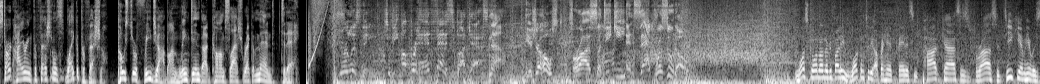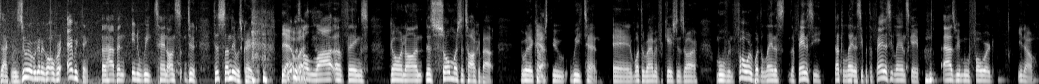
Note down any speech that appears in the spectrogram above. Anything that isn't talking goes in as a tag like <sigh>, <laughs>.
Start hiring professionals like a professional. Post your free job on LinkedIn.com slash recommend today. You're listening to the Upper Hand Fantasy Podcast. Now, here's your host, Faraz Sadiki and Zach Rizzuto. What's going on, everybody? Welcome to the Upper Hand Fantasy Podcast. This is Faraz Sadiki. I'm here with Zach Rizzuto. We're going to go over everything that happened in week 10 on dude this sunday was crazy <laughs> yeah it was, was, a lot of things going on. There's so much to talk about when it comes yeah. to week 10 and what the ramifications are moving forward what the landis the fantasy not the fantasy but the fantasy landscape mm-hmm. as we move forward you know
